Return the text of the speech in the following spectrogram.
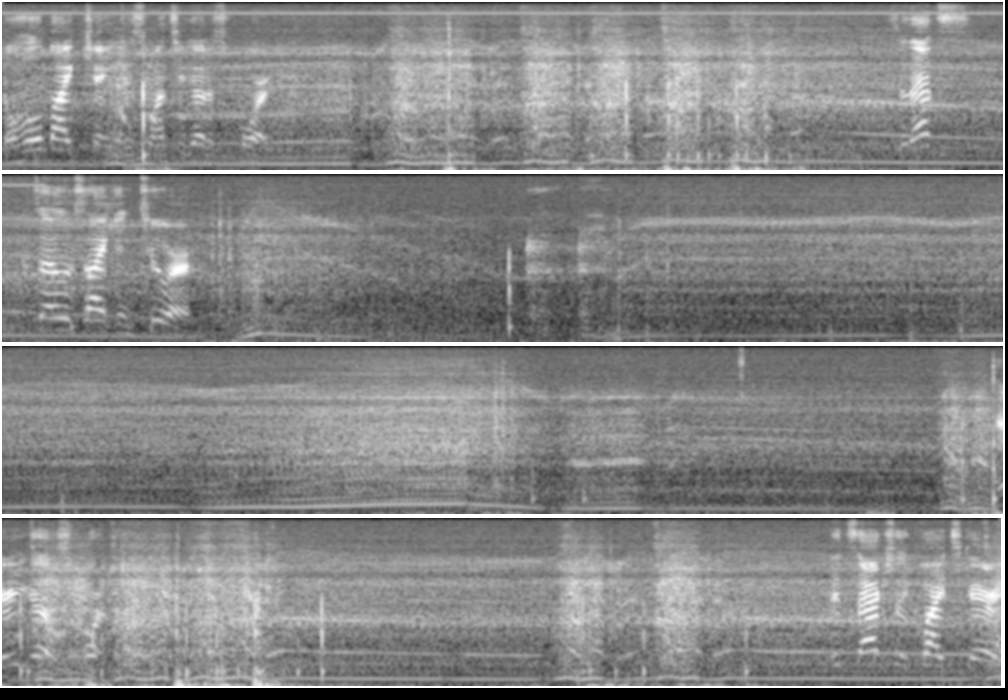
The whole bike changes once you go to sport. So that's, that's what it looks like in tour. Here you go, sport. It's actually quite scary.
